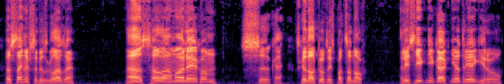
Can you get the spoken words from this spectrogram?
— останешься без глаза. «Ассаламу алейкум, сука!» — сказал кто-то из пацанов. Лесник никак не отреагировал.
